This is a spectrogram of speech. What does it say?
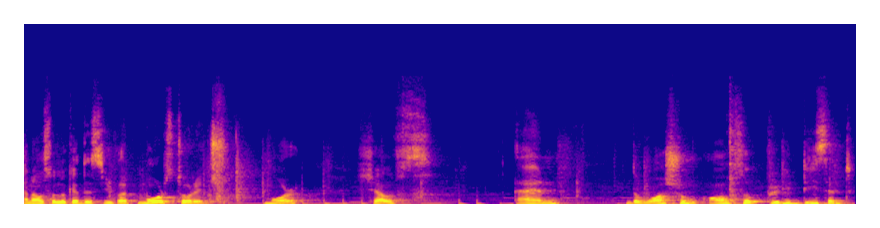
And also look at this. You got more storage more shelves and the washroom also pretty decent.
